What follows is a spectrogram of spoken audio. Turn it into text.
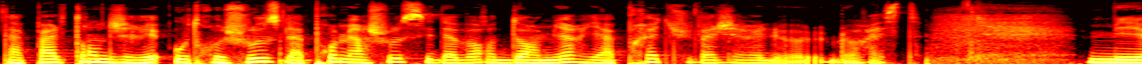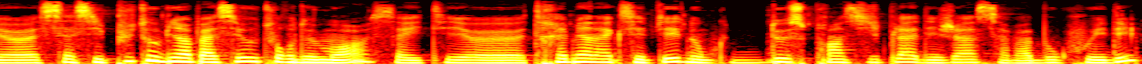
T'as pas le temps de gérer autre chose, la première chose, c'est d'abord dormir, et après, tu vas gérer le- le reste. Mais euh, ça s'est plutôt bien passé autour de moi. Ça a été euh, très bien accepté. Donc, de ce principe-là, déjà, ça m'a beaucoup aidé.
